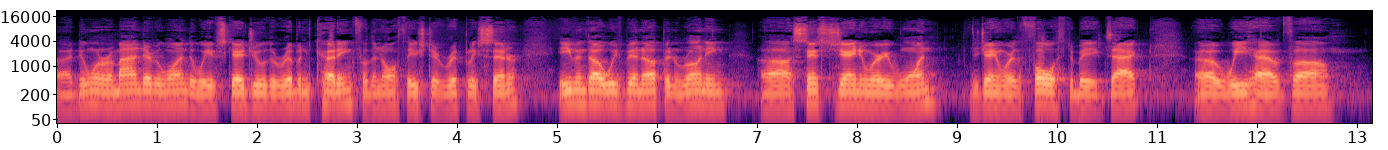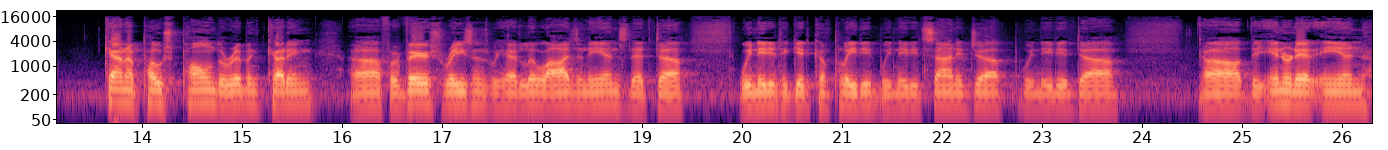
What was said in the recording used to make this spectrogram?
Uh, I do want to remind everyone that we have scheduled the ribbon cutting for the Northeast at Ripley Center. Even though we've been up and running uh, since January 1, the January the 4th to be exact, uh, we have uh, kind of postponed the ribbon cutting uh, for various reasons. We had little odds and ends that uh, we needed to get completed. We needed signage up. We needed uh, uh, the internet in.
